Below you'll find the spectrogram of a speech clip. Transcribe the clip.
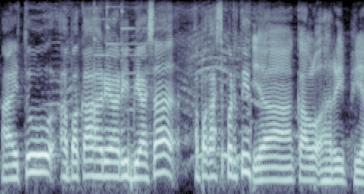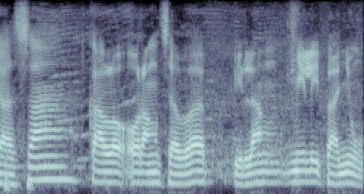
Nah itu apakah hari-hari biasa, apakah seperti itu? Ya kalau hari biasa kalau orang Jawa bilang milih banyu,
